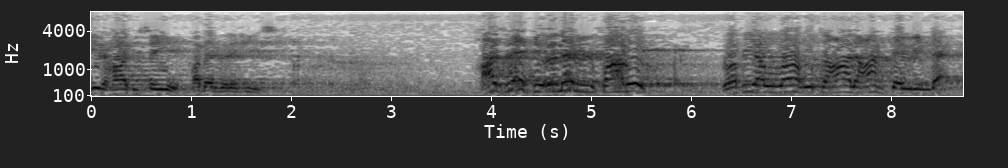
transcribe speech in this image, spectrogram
bir hadiseyi haber vereceğiz. Hazreti Ömerül Faruk radıyallahu teala an devrinde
